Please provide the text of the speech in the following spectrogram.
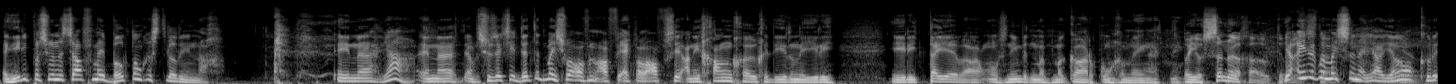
En hierdie persoon het self vir my biltong gesteel in die nag. En uh ja, en uh soos ek sê, dit het my so af en af ek wil af sê aan die gang gehou gedurende hierdie hierdie tye waar ons nie met, met mekaar kon gemeng het nie. By jou sinne gehou te Ja, eintlik by my sinne. Ja, jy ja.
